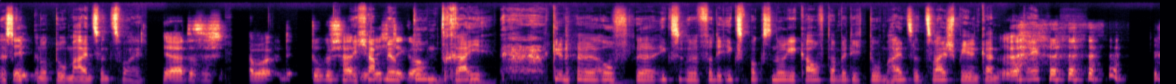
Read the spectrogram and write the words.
Es Ich- gibt nur Doom 1 und 2. Ja, das ist, aber du bist halt Ich habe mir. Doom 3 auf, äh, X, für die Xbox nur gekauft, damit ich Doom 1 und 2 spielen kann. Okay?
